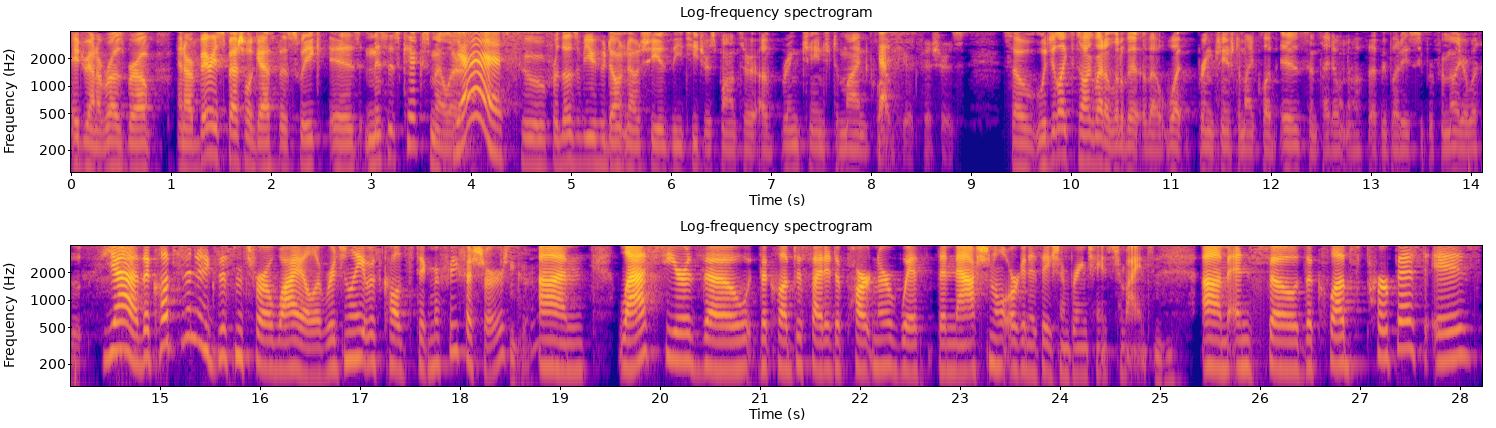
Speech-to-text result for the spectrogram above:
Adriana Roseborough, and our very special guest this week is Mrs. Kicksmiller. Yes. Who, for those of you who don't know, she is the teacher sponsor of Bring Change to Mind Club Yes. here at Fishers. So, would you like to talk about a little bit about what Bring Change to Mind Club is, since I don't know if everybody's super familiar with it? Yeah, the club's been in existence for a while. Originally, it was called Stigma Free Fishers. Okay. Um, last year, though, the club decided to partner with the national organization Bring Change to Mind. Um, and so the club's purpose is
